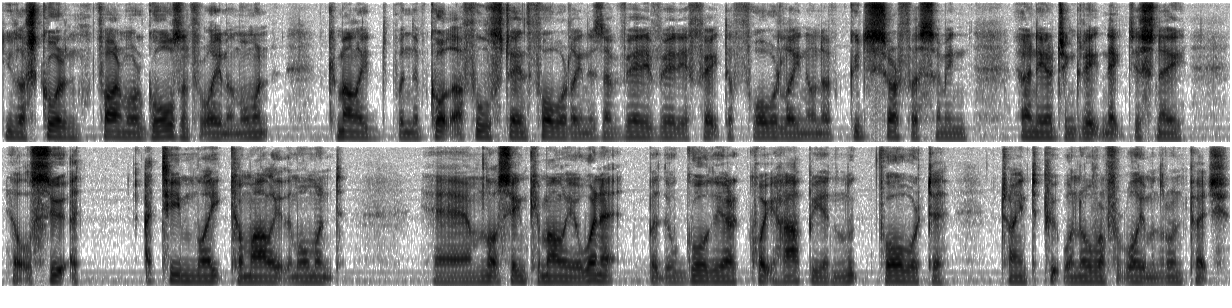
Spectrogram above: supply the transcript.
you know, they're scoring far more goals than William at the moment. Kilmallie, when they've got that full strength forward line, is a very, very effective forward line on a good surface. I mean, an urging great Nick just now. It'll suit a, a team like Kilmallie at the moment. Um, I'm not saying Kilmallie will win it, but they'll go there quite happy and look forward to trying to put one over for William on their own pitch.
